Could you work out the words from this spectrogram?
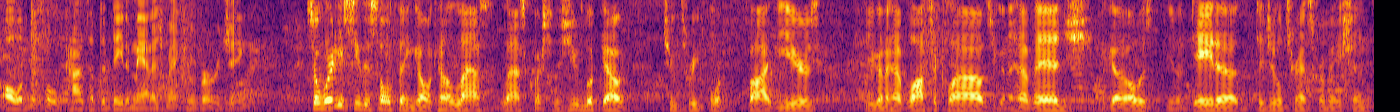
all of this whole concept of data management converging. So where do you see this whole thing going? Kind of last, last question, as you look out two, three, four, five years, you're going to have lots of clouds, you're going to have edge, you got all this you know, data, digital transformation.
